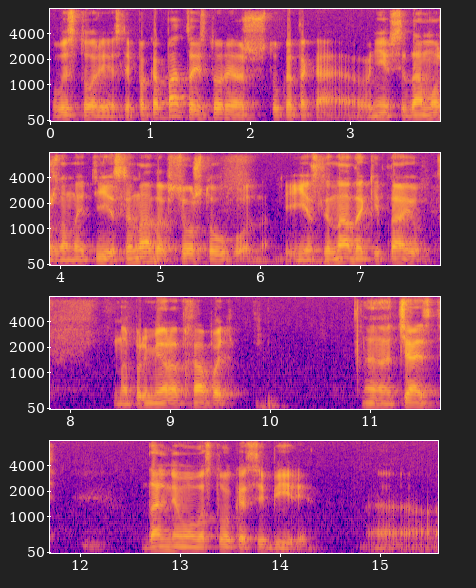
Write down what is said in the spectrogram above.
в истории, если покопаться, история штука такая. В ней всегда можно найти, если надо, все что угодно. И если надо Китаю например, отхапать э, часть Дальнего Востока Сибири. Э,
